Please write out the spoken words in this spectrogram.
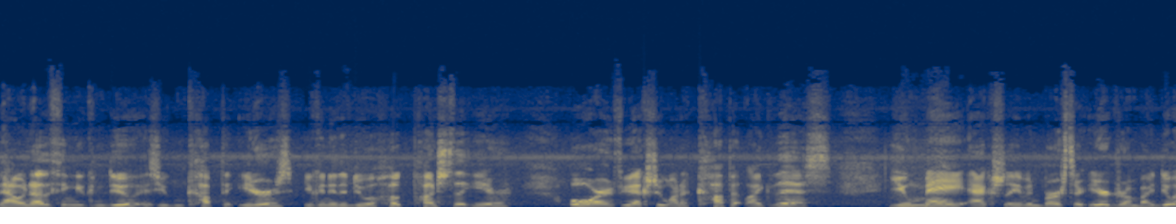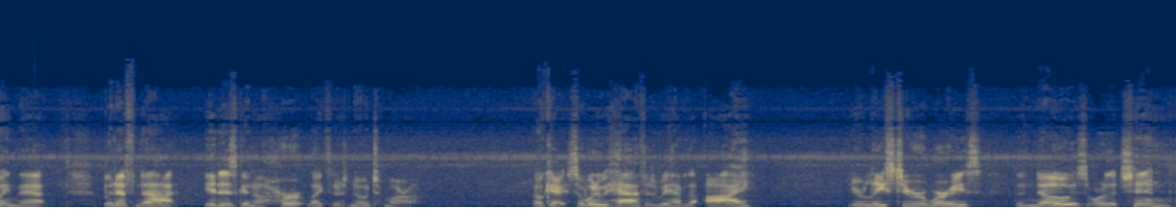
Now, another thing you can do is you can cup the ears. You can either do a hook punch to the ear, or if you actually want to cup it like this, you may actually even burst their eardrum by doing that. But if not, it is going to hurt like there's no tomorrow. Okay, so what do we have is we have the eye, your least your worries, the nose or the chin,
